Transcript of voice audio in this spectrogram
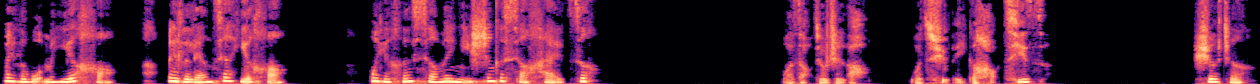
为了我们也好，为了梁家也好，我也很想为你生个小孩子。我早就知道，我娶了一个好妻子。说着，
